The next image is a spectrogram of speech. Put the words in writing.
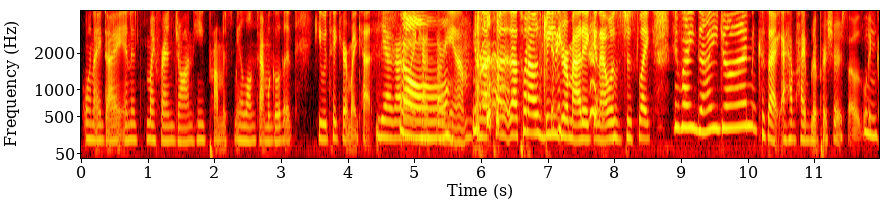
when I die, and it's my friend John. He promised me a long time ago that he would take care of my cat. Yeah, I got my cats. Sorry. Yeah, and that's when that's when I was being dramatic, and I was just like, "If I die, John," because I, I have high blood pressure, so I was like, mm.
